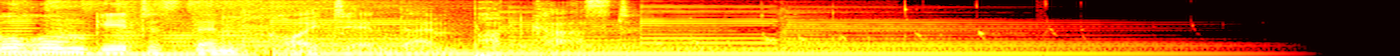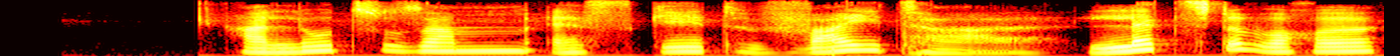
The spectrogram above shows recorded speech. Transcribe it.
worum geht es denn heute in deinem Podcast? Hallo zusammen, es geht weiter. Letzte Woche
